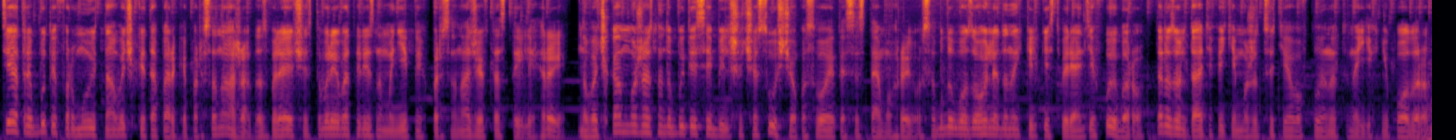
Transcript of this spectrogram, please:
Ці атрибути формують навички та перки персонажа, дозволяючи створювати різноманітних персонажів та стилі гри. Новачкам може знадобитися більше часу, щоб освоїти систему гри, особливо з огляду на кількість варіантів вибору та результатів, які можуть суттєво вплинути на їхню подорож.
